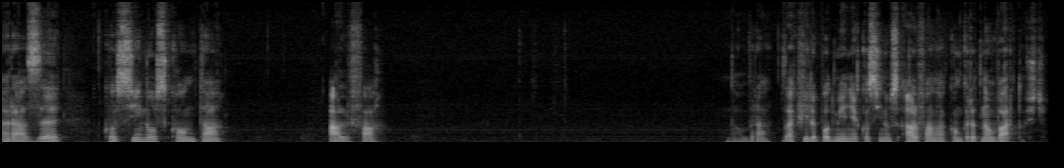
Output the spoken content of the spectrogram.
razy kosinus kąta alfa. Dobra, za chwilę podmienię kosinus alfa na konkretną wartość.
